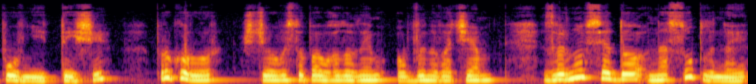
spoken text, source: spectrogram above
повній тиші, прокурор, що виступав головним обвинувачем, звернувся до насупленої,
